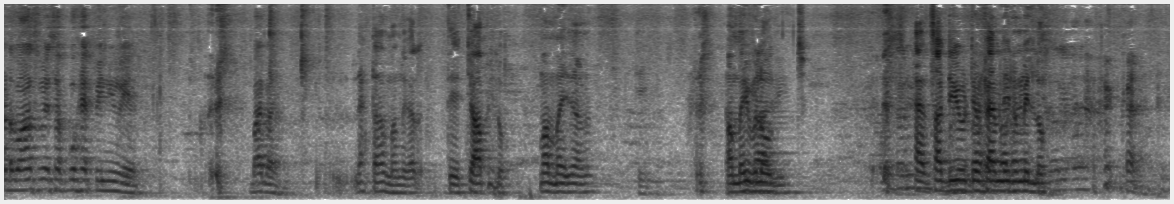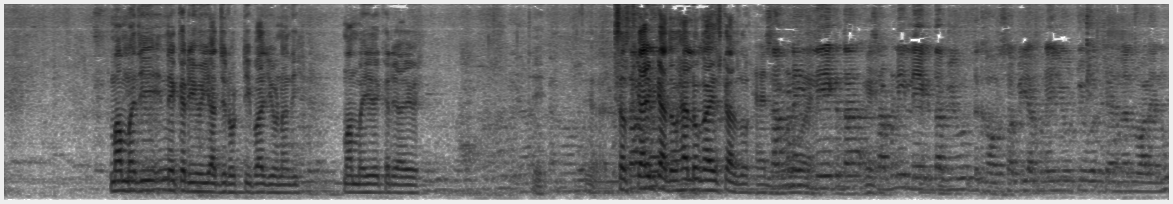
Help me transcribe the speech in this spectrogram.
ਐਡਵਾਂਸ ਵਿੱਚ ਸਭ ਕੋ happy new year bye bye ਲੈਟਾਂ ਬੰਦ ਕਰ ਤੇ ਚਾਹ ਪੀ ਲਓ ਮਾਮਾ ਜੀ ਨਾਲ। ਮਾਮਾ ਜੀ ਵਲੋਗ ਹੈ ਸਾਡੀ YouTube ਫੈਮਿਲੀ ਨੂੰ ਮਿਲ ਲਓ। ਮਾਮਾ ਜੀ ਨੇ ਕਰੀ ਹੋਈ ਅੱਜ ਰੋਟੀ ਭਾਜੀ ਉਹਨਾਂ ਦੀ। ਮਾਮਾ ਜੀ ਦੇ ਘਰੇ ਆਏ ਹੋਏ। ਤੇ ਸਬਸਕ੍ਰਾਈਬ ਕਰ ਦਿਓ ਹੈਲੋ ਗਾਇਸ ਕਰ ਦਿਓ ਸਾਹਮਣੇ ਲੇਕ ਦਾ ਸਾਹਮਣੇ ਲੇਕ ਦਾ ਵਿਊ ਦਿਖਾਓ ਸਭੀ ਆਪਣੇ ਯੂਟਿਊਬਰ ਚੈਨਲ ਵਾਲੇ ਨੂੰ।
